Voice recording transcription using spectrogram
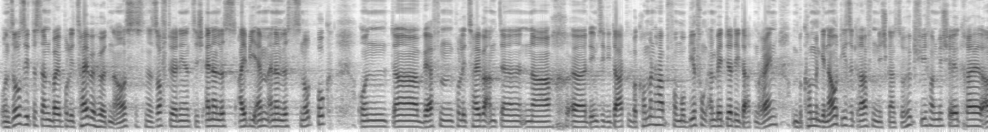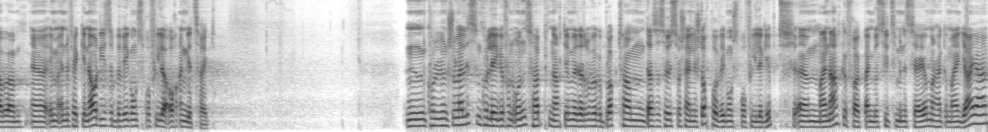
Und so sieht es dann bei Polizeibehörden aus. Das ist eine Software, die nennt sich Analyst, IBM Analysts Notebook. Und da äh, werfen Polizeibeamte, nachdem äh, sie die Daten bekommen haben, vom Mobilfunkanbieter die Daten rein und bekommen genau diese Graphen, nicht ganz so hübsch wie von Michael Kreil, aber äh, im Endeffekt genau diese Bewegungsprofile auch angezeigt. Ein Journalistenkollege von uns hat, nachdem wir darüber geblockt haben, dass es höchstwahrscheinlich doch Bewegungsprofile gibt, ähm, mal nachgefragt beim Justizministerium und hat gemeint, ja, ja,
